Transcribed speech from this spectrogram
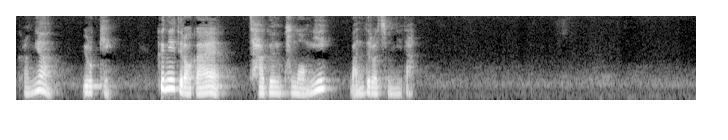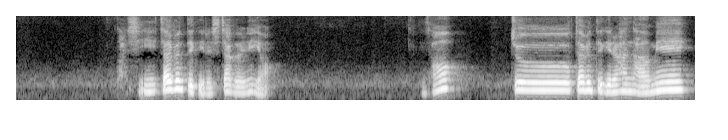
그러면 이렇게 끈이 들어갈 작은 구멍이 만들어집니다. 다시 짧은뜨기를 시작을 해요. 그래서 쭉 짧은뜨기를 한 다음에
